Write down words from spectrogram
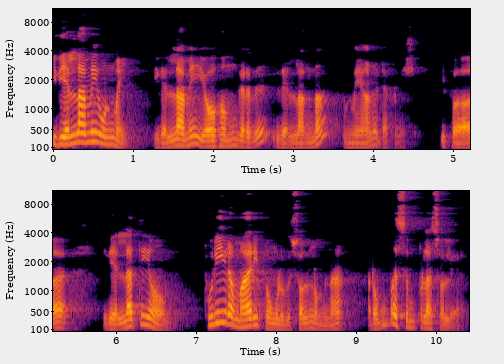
இது எல்லாமே உண்மை. இது எல்லாமே யோகம்ங்கிறது இது எல்லாம் தான் உண்மையான டெஃபினேஷன் இப்போ இது எல்லாத்தையும் புரிகிற மாதிரி இப்போ உங்களுக்கு சொல்லணும்னா ரொம்ப சிம்பிளாக சொல்லிடுறேன்.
